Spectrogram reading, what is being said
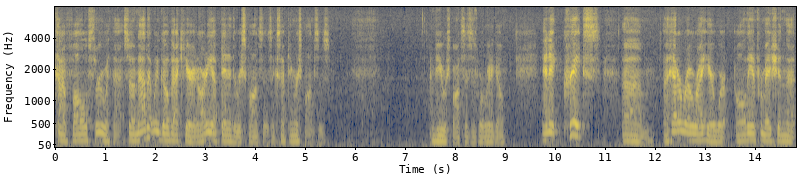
kind of follows through with that. So now that we go back here, it already updated the responses, accepting responses. View responses is where we're going to go. And it creates um, a header row right here where all the information that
